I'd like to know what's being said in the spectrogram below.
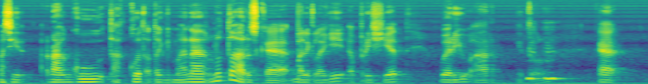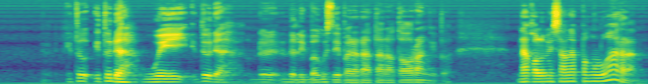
masih ragu takut atau gimana lu tuh harus kayak balik lagi appreciate where you are gitu loh. Kayak itu itu udah way itu udah udah, udah lebih bagus daripada rata-rata orang gitu. Nah kalau misalnya pengeluaran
